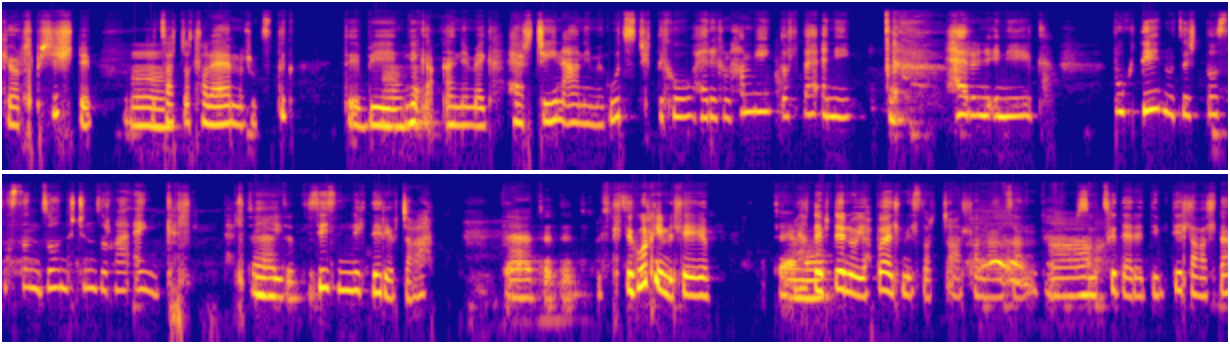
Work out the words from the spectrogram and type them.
аддикт girl биш шүү дээ. Цаач болохоор амар үздэг. Тэгээ би нэг анимег харьч энэ анимег үзчихдэг хөө. Харийнх нь хамгийн дуртай аним. Харин энийг бүгдийг нь үзэж дуусгасан 146 анги. За. Season 1 дээр явж байгаа. За за за. хөрх юм бэлээ. Тийм үү. битээ нөө Япон альмил сурж байгаа болохоор наанцаа Аа. үзэхэд арай дэмтэл байгаа л та.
